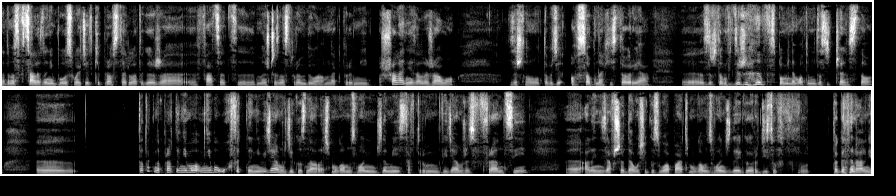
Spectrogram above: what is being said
Natomiast wcale to nie było, słuchajcie, takie proste, dlatego że facet, y, mężczyzna, z którym byłam, na którym mi szalenie zależało, zresztą to będzie osobna historia, y, zresztą widzę, że wspominam o tym dosyć często, y, to tak naprawdę nie, nie był uchwytny, nie wiedziałam, gdzie go znaleźć. Mogłam dzwonić do miejsca, w którym wiedziałam, że jest w Francji, E, ale nie zawsze dało się go złapać. Mogłam dzwonić do jego rodziców. To generalnie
